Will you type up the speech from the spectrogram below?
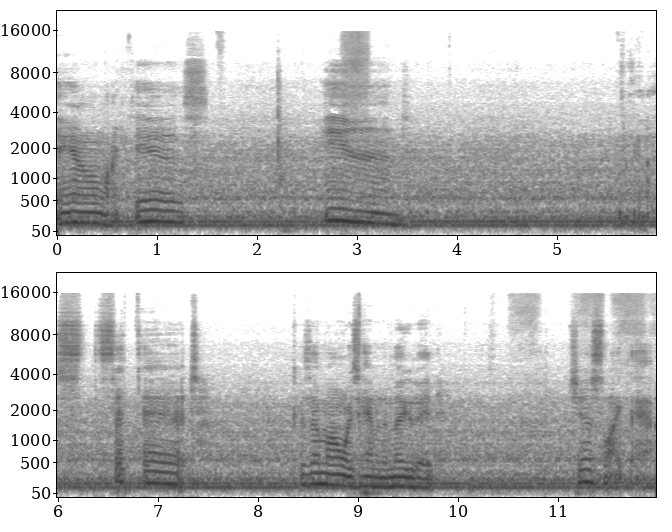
down like this. And I'm gonna set that because I'm always having to move it just like that.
